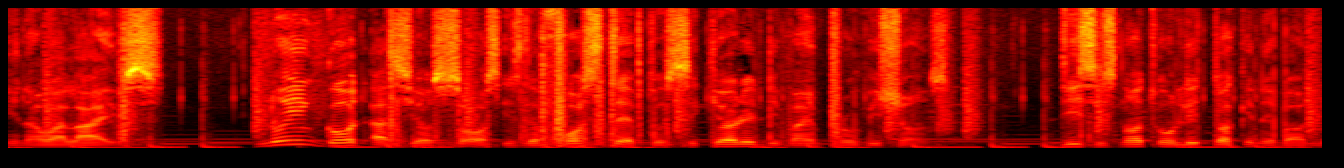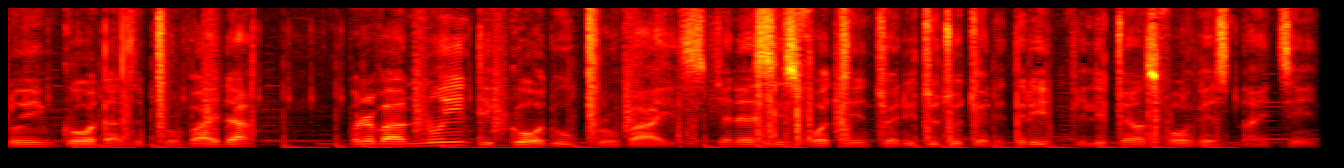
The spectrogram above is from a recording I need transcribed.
in our lives. Knowing God as your source is the first step to securing divine provisions. This is not only talking about knowing God as a provider, but about knowing the God who provides. Genesis 14 22 to 23, Philippians 4 verse 19.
